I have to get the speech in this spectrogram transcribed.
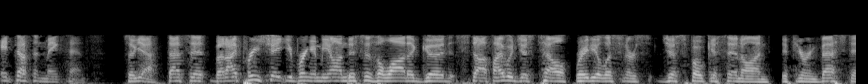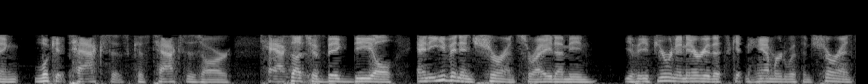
It doesn't make sense. So yeah, that's it. But I appreciate you bringing me on. This is a lot of good stuff. I would just tell radio listeners just focus in on if you're investing, look at taxes because taxes are taxes. such a big deal, and even insurance, right? I mean, if, if you're in an area that's getting hammered with insurance,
